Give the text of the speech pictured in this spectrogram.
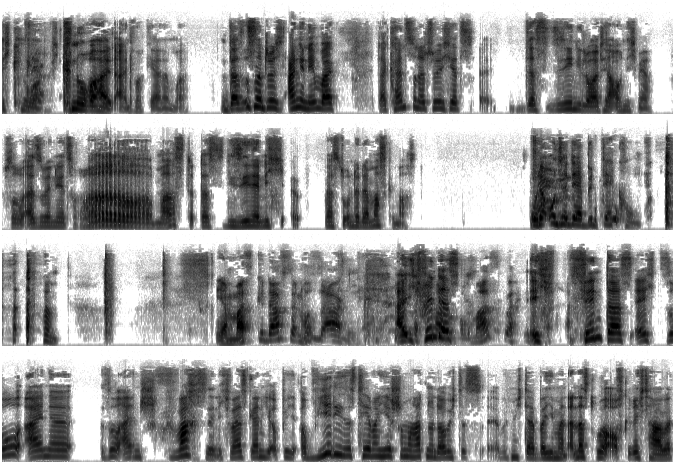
Ich knurre. Ich knurre halt einfach gerne mal. Das ist natürlich angenehm, weil da kannst du natürlich jetzt, das sehen die Leute ja auch nicht mehr. So, also wenn du jetzt machst, das, die sehen ja nicht, was du unter der Maske machst. Oder unter der Bedeckung. Ja, Maske darfst du noch sagen. Also ich finde das, ich finde das echt so eine so ein Schwachsinn. Ich weiß gar nicht, ob, ich, ob wir dieses Thema hier schon mal hatten oder ob ich, das, ob ich mich da bei jemand anders drüber aufgeregt habe,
